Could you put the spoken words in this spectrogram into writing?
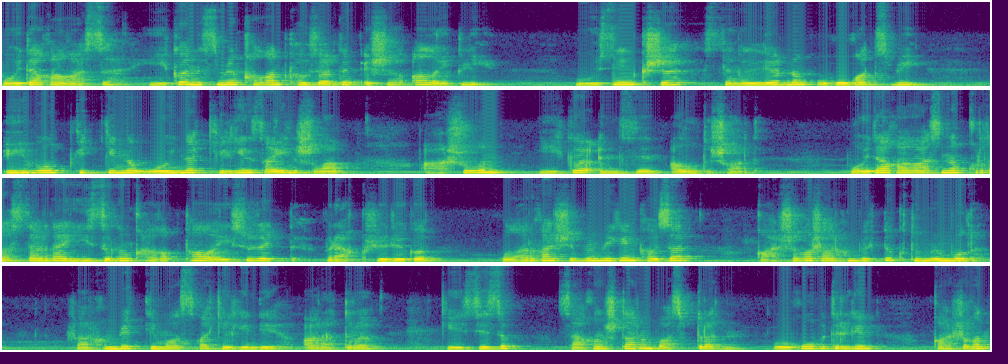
Бойдақ ағасы екі інісімен қалған кәусардың іші алай-түлей өзінен кіші сіңлілерінің оқуға түспей үй болып кеткені ойына келген сайын жылап ашуын екі інісінен алуды шығарды. Бойдақ ағасының құрдастары да есігін қағып талай сөз айтты. Бірақ жүрегі оларға жібімеген кәусар ғашығы жарқынбекті күтумен болды. Жарқынбек демалысқа келгенде ара-тұра кездесіп сағыныштарын басып тұратын оқу бітірген ғашығын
